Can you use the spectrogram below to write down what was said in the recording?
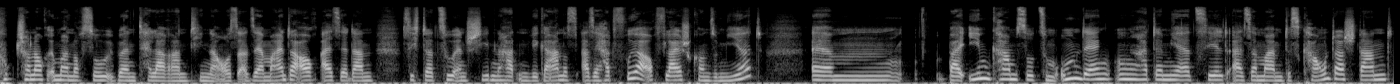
guckt schon auch immer noch so über den Tellerrand hinaus. Also er meinte auch, als er dann sich dazu entschieden hat, ein veganes, also er hat früher auch Fleisch konsumiert, ähm, bei ihm kam es so zum Umdenken, hat er mir erzählt, als er mal im Discounter stand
